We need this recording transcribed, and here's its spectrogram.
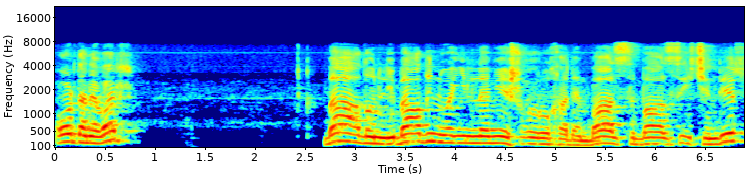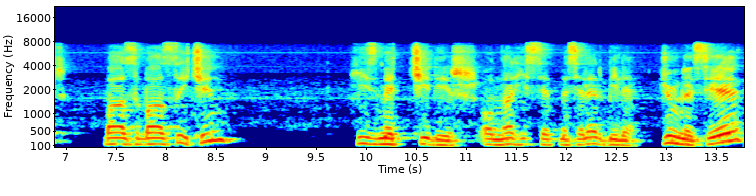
orada ne var? Ba'dun li ba'din ve in lem yeş'uru hadem. Bazısı bazısı içindir. Bazı bazısı için hizmetçidir. Onlar hissetmeseler bile. Cümlesi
